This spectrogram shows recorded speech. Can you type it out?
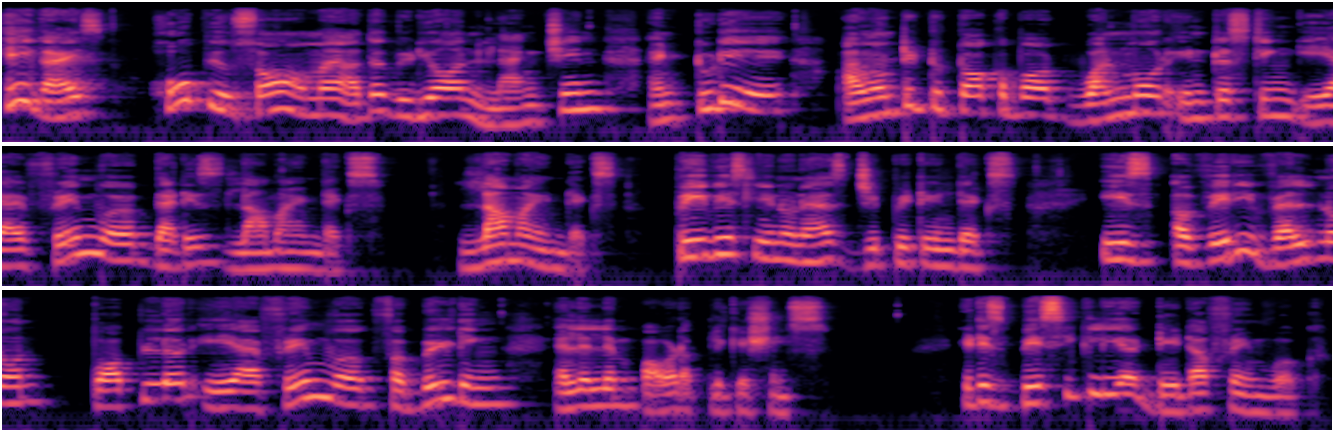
Hey guys, hope you saw my other video on LangChain and today I wanted to talk about one more interesting AI framework that is Llama Index. Llama Index, previously known as GPT Index, is a very well-known popular AI framework for building LLM powered applications. It is basically a data framework.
